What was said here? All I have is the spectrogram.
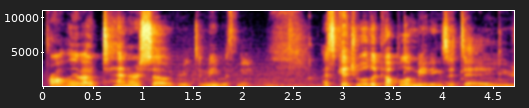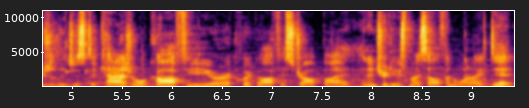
probably about 10 or so agreed to meet with me. I scheduled a couple of meetings a day, usually just a casual coffee or a quick office drop by, and introduced myself and what I did.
